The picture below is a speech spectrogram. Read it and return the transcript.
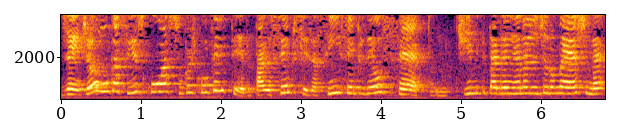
Gente, eu nunca fiz com açúcar de confeiteiro, tá? Eu sempre fiz assim e sempre deu certo. Um time que tá ganhando a gente não mexe, né?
